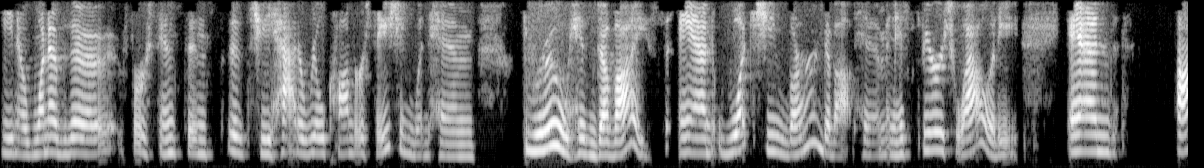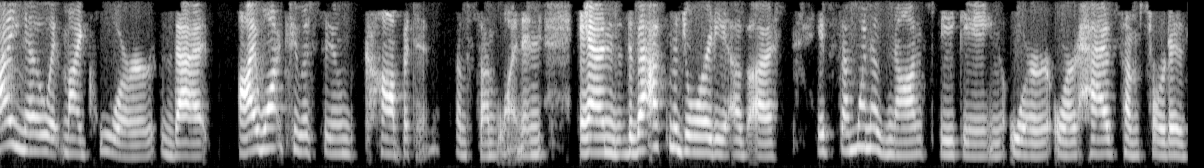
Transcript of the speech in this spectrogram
you know, one of the first instances she had a real conversation with him through his device and what she learned about him and his spirituality. And I know at my core that I want to assume competence of someone. And, and the vast majority of us, if someone is non-speaking or, or has some sort of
